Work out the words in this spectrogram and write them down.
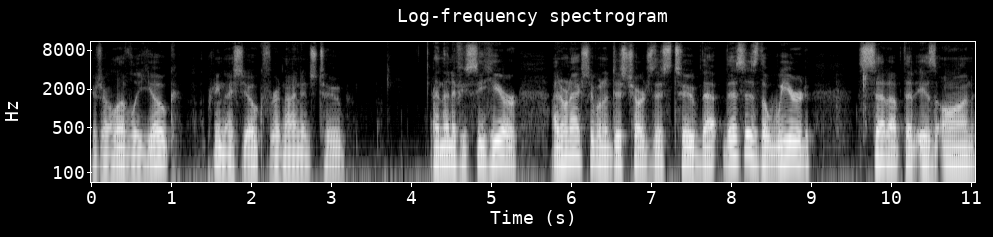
Here's our lovely yoke. Pretty nice yoke for a 9-inch tube. And then if you see here, I don't actually want to discharge this tube. That This is the weird setup that is on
